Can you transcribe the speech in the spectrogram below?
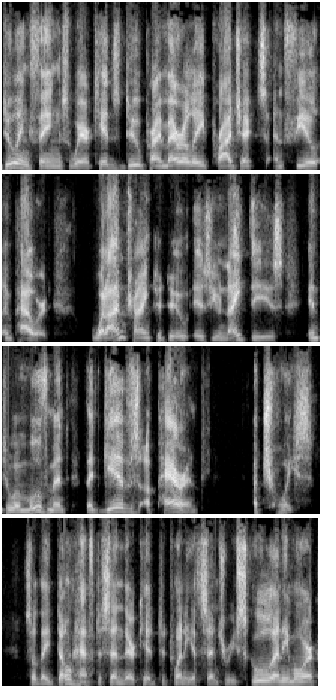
doing things where kids do primarily projects and feel empowered. What I'm trying to do is unite these into a movement that gives a parent a choice. So they don't have to send their kid to 20th century school anymore.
